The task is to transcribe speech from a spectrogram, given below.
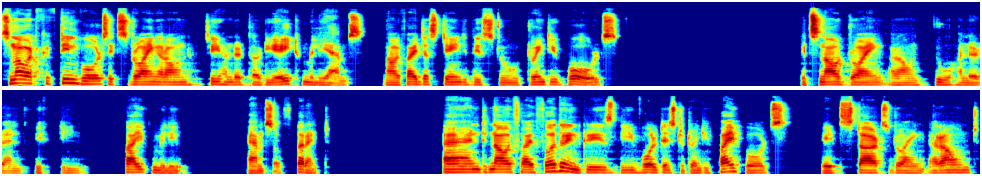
So now at 15 volts, it's drawing around 338 milliamps. Now, if I just change this to 20 volts, it's now drawing around 255 milliamps of current. And now if I further increase the voltage to 25 volts, it starts drawing around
